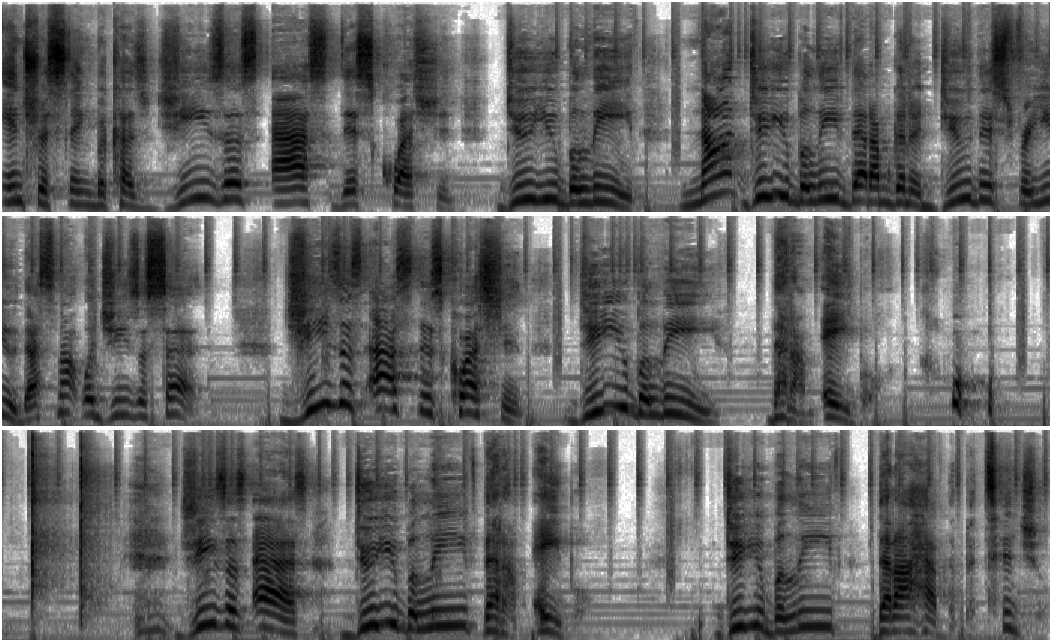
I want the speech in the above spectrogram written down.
interesting because Jesus asked this question Do you believe? Not do you believe that I'm going to do this for you? That's not what Jesus said. Jesus asked this question Do you believe that I'm able? Jesus asked, Do you believe that I'm able? Do you believe that I have the potential?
